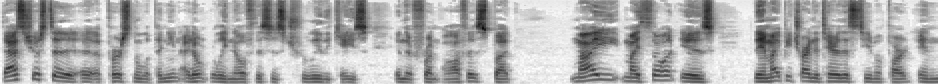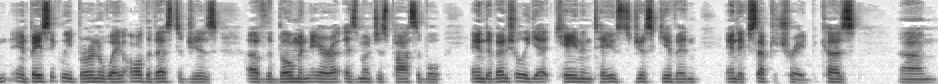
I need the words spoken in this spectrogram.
That's just a, a personal opinion. I don't really know if this is truly the case in the front office, but my my thought is they might be trying to tear this team apart and, and basically burn away all the vestiges of the Bowman era as much as possible and eventually get Kane and Toews to just give in and accept a trade because, um,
